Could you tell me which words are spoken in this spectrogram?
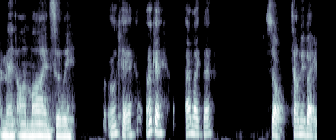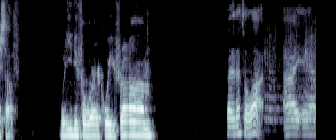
I meant online, silly. Okay. Okay. I like that. So, tell me about yourself. What do you do for work? Where are you from? Uh, that's a lot. I am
